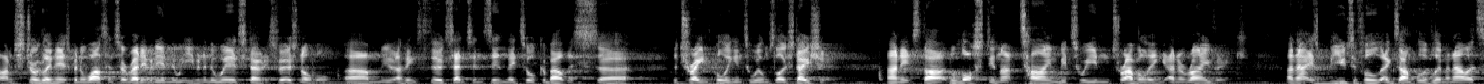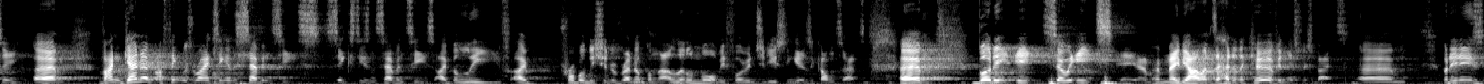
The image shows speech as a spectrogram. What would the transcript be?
I'm struggling. here, It's been a while since I read it, but in the, even in the Weirdstone, his first novel, um, you know, I think third sentence in, they talk about this uh, the train pulling into Wilmslow Station, and it's that lost in that time between travelling and arriving. And that is a beautiful example of liminality. Um, Van Gennep, I think, was writing in the 70s, 60s and 70s, I believe. I probably should have read up on that a little more before introducing it as a concept. Um, but it, it, so it's, uh, maybe Alan's ahead of the curve in this respect. Um, but it is,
